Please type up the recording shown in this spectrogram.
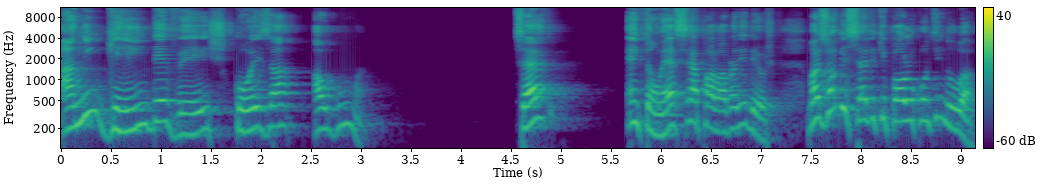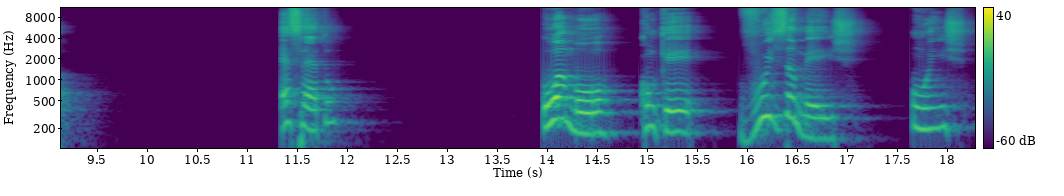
A ninguém deveis coisa alguma. Certo? Então, essa é a palavra de Deus. Mas observe que Paulo continua. Exceto o amor com que vos ameis uns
